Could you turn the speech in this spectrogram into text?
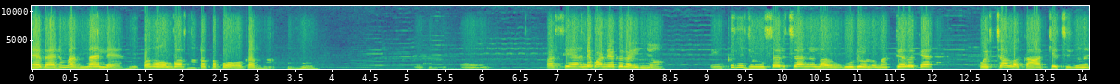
ഏതായാലും വന്നല്ലേ? ഇപ്പൊ നോമ്പ് പോകുന്ന പോകന്ന് എന്റെ പണിയൊക്കെ കഴിഞ്ഞോ? എനിക്ക് ഇനി ജ്യൂസ് അടിച്ചാനുള്ളതും കൂടി ഉള്ളു. മറ്റേതൊക്കെ പൊരിച്ചാളൊക്കെ ആക്കി വെച്ചിക്കണ്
